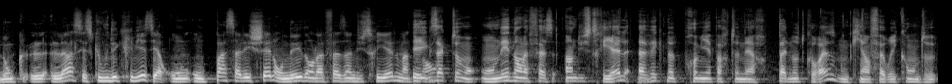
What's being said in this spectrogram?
Donc là, c'est ce que vous décriviez, c'est-à-dire on, passe à l'échelle, on est dans la phase industrielle maintenant? Exactement, on est dans la phase industrielle avec notre premier partenaire Panneau de Corrèze, donc qui est un fabricant de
